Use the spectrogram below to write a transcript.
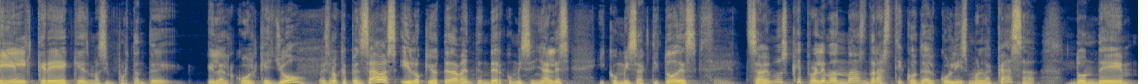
él cree que es más importante el alcohol que yo. Es lo que pensabas y es lo que yo te daba a entender con mis señales y con mis actitudes. Sí. Sabemos que hay problemas más drásticos de alcoholismo en la casa, donde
